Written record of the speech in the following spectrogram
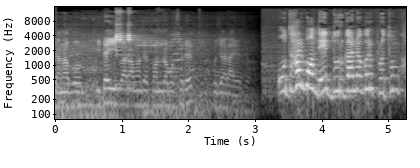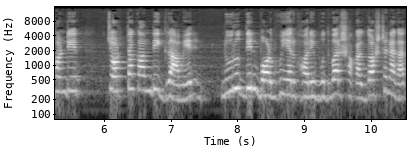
জানাব। এটাই এবার আমাদের পনেরো বছরের পূজার আয়োজন। উদ্ধারবন্দে দুর্গানগর প্রথম খণ্ডের চর্তাকান্দি গ্রামের নুরুদ্দিন বড়ভূঁইয়ার ঘরে বুধবার সকাল দশটা নাগাদ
